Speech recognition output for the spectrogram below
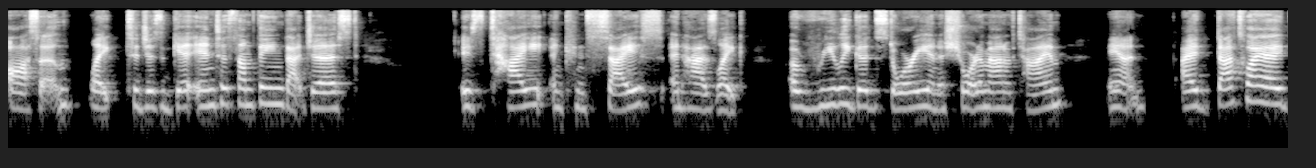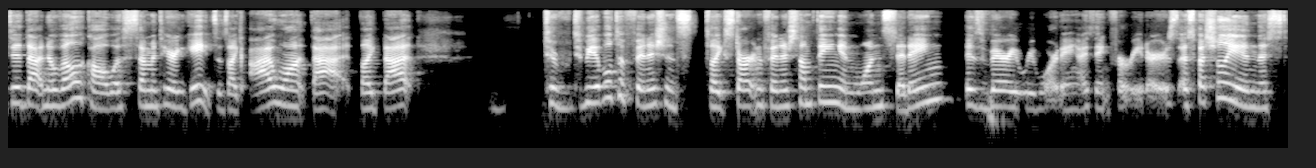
awesome like to just get into something that just is tight and concise and has like a really good story in a short amount of time. And i that's why i did that novella call with cemetery gates. It's like i want that like that to to be able to finish and like start and finish something in one sitting is very rewarding i think for readers especially in this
